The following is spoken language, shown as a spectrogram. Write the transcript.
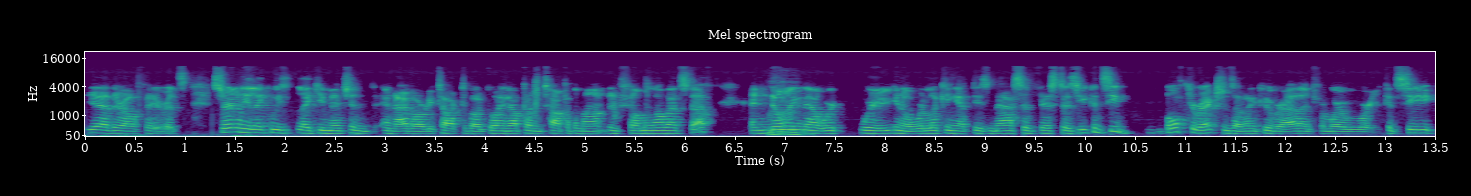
Yeah, they're all favorites. Certainly, like we like you mentioned, and I've already talked about going up on top of the mountain and filming all that stuff, and knowing mm-hmm. that we're we're you know we're looking at these massive vistas. You can see both directions on Vancouver Island from where we were. You could see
